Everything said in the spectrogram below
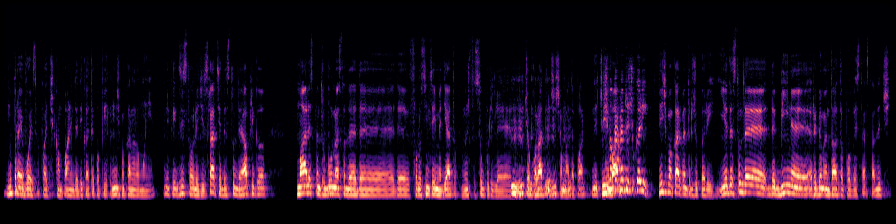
nu prea e voie să faci campanii dedicate copiilor, nici măcar în România. Adică există o legislație destul de aplică mai ales pentru bunul ăsta de, de, de folosință imediată, cum nu știu, sucurile, mm-hmm. ciocolatele mm-hmm. și așa mai departe. Deci, nici cumva, măcar pentru jucării. Nici măcar pentru jucării. E destul de, de bine reglementată povestea asta. Deci,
